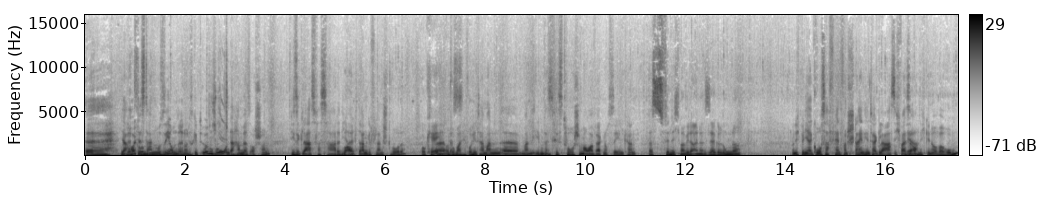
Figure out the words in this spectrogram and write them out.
Äh, ja, heute ist da ein Museum drin und es gibt irgendwo, und da haben wir es auch schon, diese Glasfassade, die Wow. halt dran geflanscht wurde. Okay, Äh, und wo man, wohinter man, äh, man eben das historische Mauerwerk noch sehen kann. Das finde ich mal wieder eine sehr gelungene. Und ich bin ja großer Fan von Stein hinter Glas. Ich weiß ja, Ja. auch nicht genau warum.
